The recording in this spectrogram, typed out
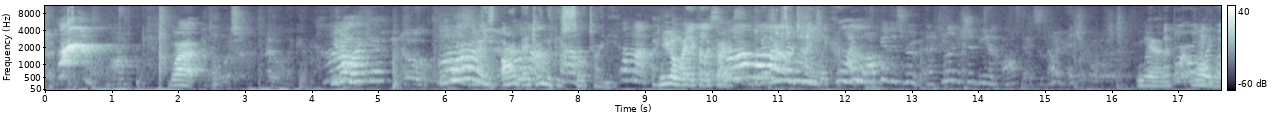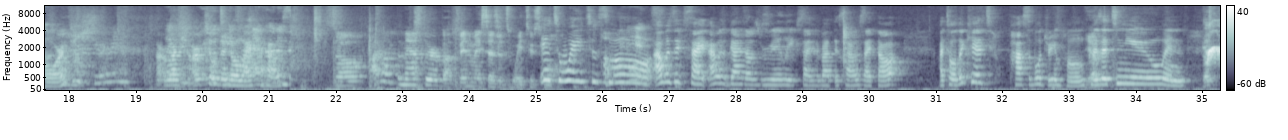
What? I don't like it. You don't like it? No. Why? Our bedroom would be so tiny. Come on. You don't like it for the size. The bedrooms are tiny. Like I walk in this room and I feel like it should be an office, not a bedroom. Yeah. Or, or Oh like Lord. sharing. Our, our children don't like the house. So I like the master, but Biname says it's way too small. It's way too small. is. I was excited. I was guys. I was really excited about this house. I thought. I told the kids possible dream home because Yeah. it's new and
